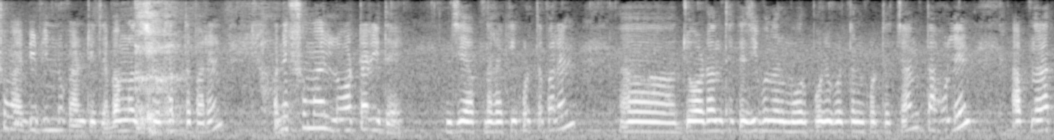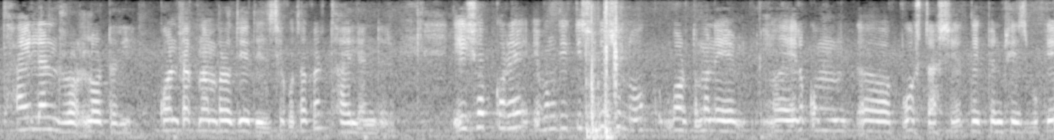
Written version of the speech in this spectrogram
সময় বিভিন্ন কান্ট্রিতে বাংলাদেশেও থাকতে পারেন, অনেক সময় লটারি দেয় যে, আপনারা কি করতে পারেন? জর্ডান থেকে জীবনের মোড় পরিবর্তন করতে চান, তাহলে আপনারা থাইল্যান্ড লটারি কন্ট্যাক্ট নাম্বারও দিয়ে দিয়েছে কোথাকার? থাইল্যান্ডের। এইসব করে এবং কি কিছু কিছু লোক বর্তমানে এরকম পোস্ট আসে, দেখবেন ফেসবুকে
